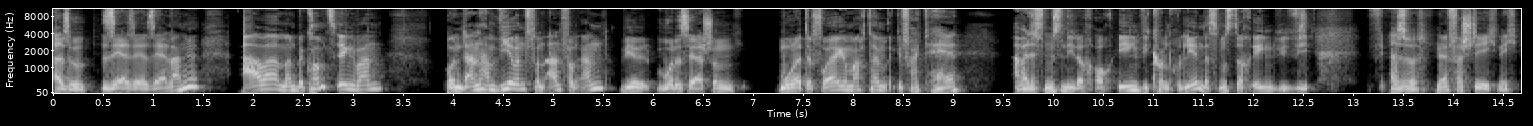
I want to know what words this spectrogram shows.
also sehr, sehr, sehr lange, aber man bekommt es irgendwann und dann haben wir uns von Anfang an, wir, wo das ja schon Monate vorher gemacht haben, gefragt, hä, aber das müssen die doch auch irgendwie kontrollieren. Das muss doch irgendwie, wie, also, ne, verstehe ich nicht.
